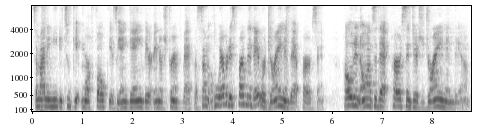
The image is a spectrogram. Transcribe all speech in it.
Somebody needed to get more focus and gain their inner strength back. Because some whoever this person, they were draining that person. Holding on to that person, just draining them.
